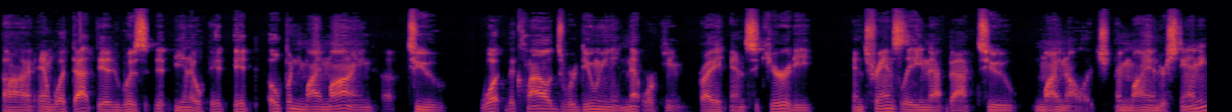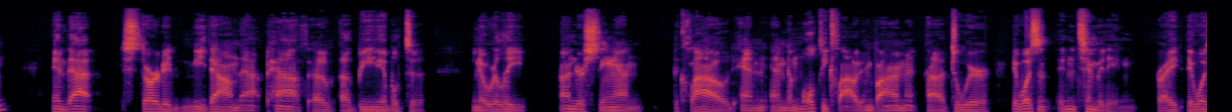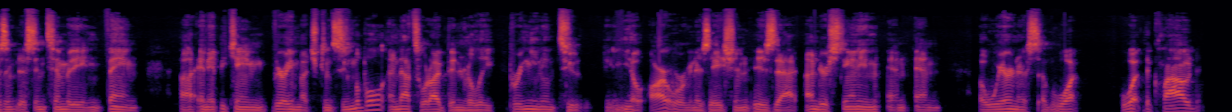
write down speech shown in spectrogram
uh, and what that did was it, you know it it opened my mind to what the clouds were doing in networking, right, and security, and translating that back to my knowledge and my understanding. And that started me down that path of, of being able to, you know, really understand the cloud and, and the multi-cloud environment uh, to where it wasn't intimidating, right? It wasn't this intimidating thing. Uh, and it became very much consumable. And that's what I've been really bringing into, you know, our organization is that understanding and, and awareness of what, what the cloud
